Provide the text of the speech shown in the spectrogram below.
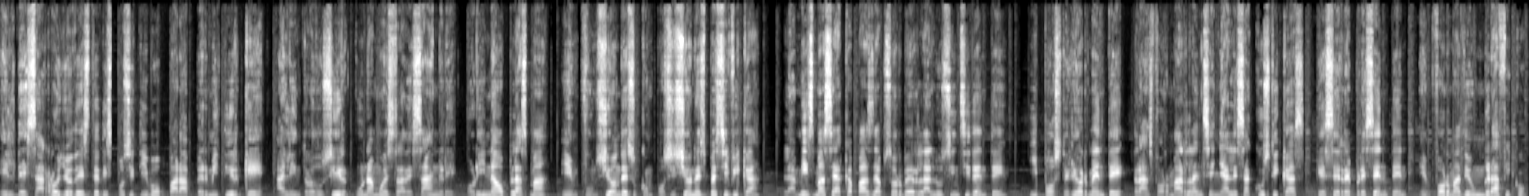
el desarrollo de este dispositivo para permitir que, al introducir una muestra de sangre, orina o plasma, en función de su composición específica, la misma sea capaz de absorber la luz incidente y posteriormente transformarla en señales acústicas que se representen en forma de un gráfico.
